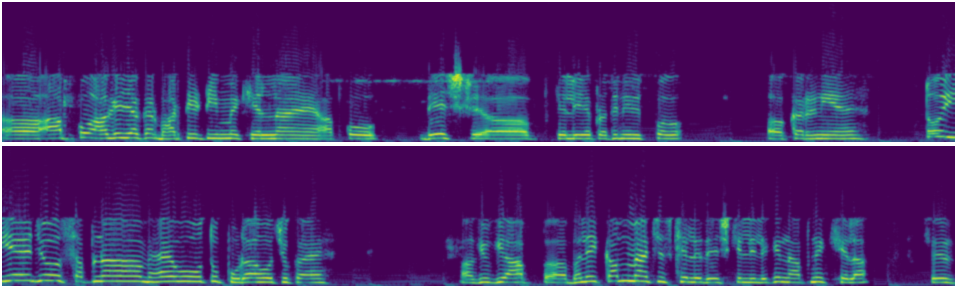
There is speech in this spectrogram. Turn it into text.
आपको आगे जाकर भारतीय टीम में खेलना है, आपको देश के लिए प्रतिनिधित्व करनी है। तो ये जो सपना है वो तो पूरा हो चुका है। क्योंकि आप भले कम मैचेस खेले देश के लिए, लेकिन आपने खेला। फिर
